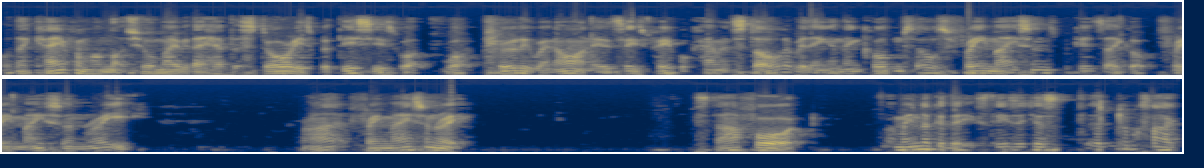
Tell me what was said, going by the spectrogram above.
what they came from. I'm not sure. Maybe they have the stories, but this is what what truly went on. Is these people came and stole everything, and then called themselves Freemasons because they got Freemasonry, right? Freemasonry, Starfort. I mean, look at these. These are just. It looks like.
